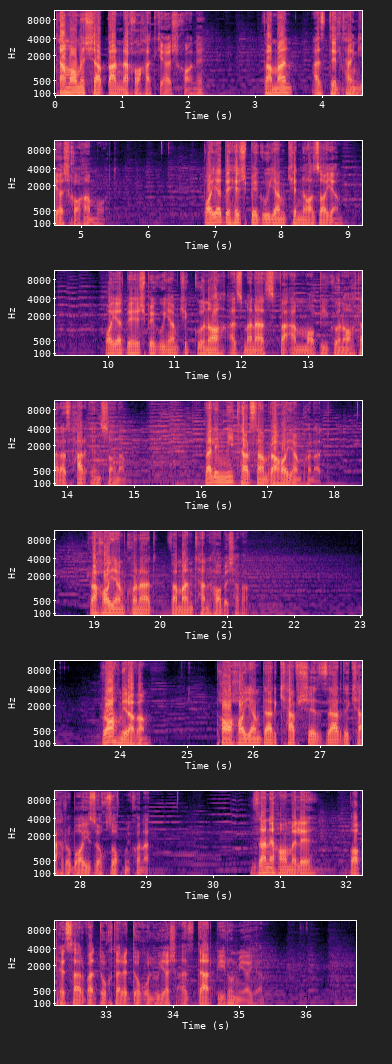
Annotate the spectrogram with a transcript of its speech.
تمام شب بر نخواهد گشت خانه و من از دلتنگیش خواهم مرد. باید بهش بگویم که نازایم. باید بهش بگویم که گناه از من است و اما بیگناهتر از هر انسانم. ولی می ترسم رهایم کند. رهایم کند و من تنها بشوم. راه می روم پاهایم در کفش زرد کهربایی زغزغ می کند زن حامله با پسر و دختر دوقلویش از در بیرون می آین.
